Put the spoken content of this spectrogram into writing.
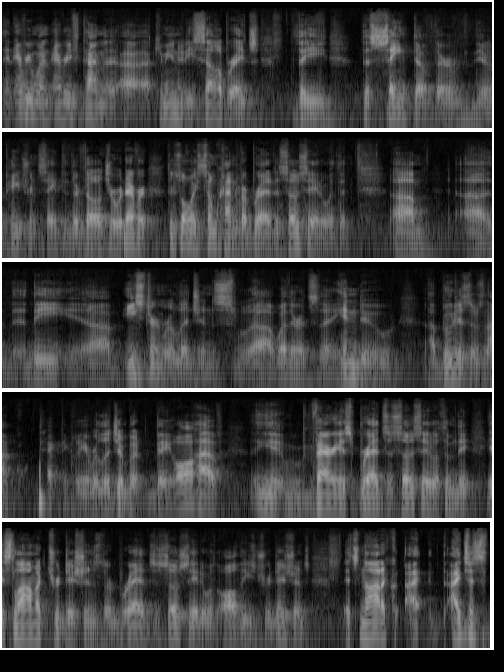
and everyone every time a, community celebrates the the saint of their the patron saint of their village or whatever, there's always some kind of a bread associated with it. Um, uh, the uh, Eastern religions, uh, whether it's the Hindu, uh, Buddhism is not technically a religion, but they all have you know, various breads associated with them. The Islamic traditions, their breads associated with all these traditions. It's not a. I, I just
